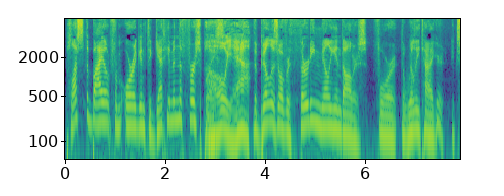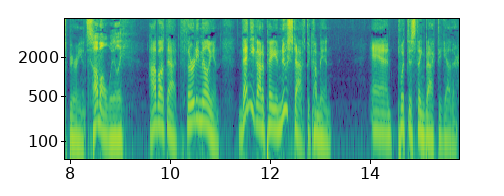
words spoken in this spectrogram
plus the buyout from Oregon to get him in the first place. Oh, yeah. The bill is over thirty million dollars for the Willie Taggart experience. Come on, Willie. How about that? Thirty million. Then you got to pay your new staff to come in and put this thing back together.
